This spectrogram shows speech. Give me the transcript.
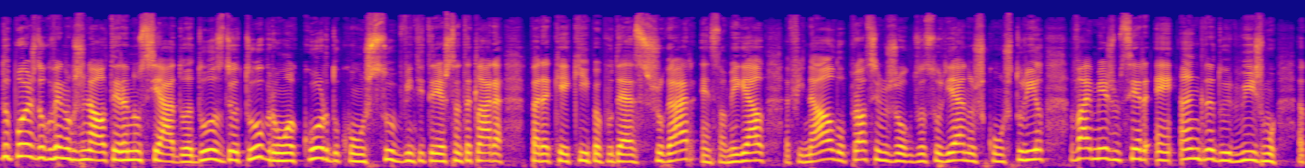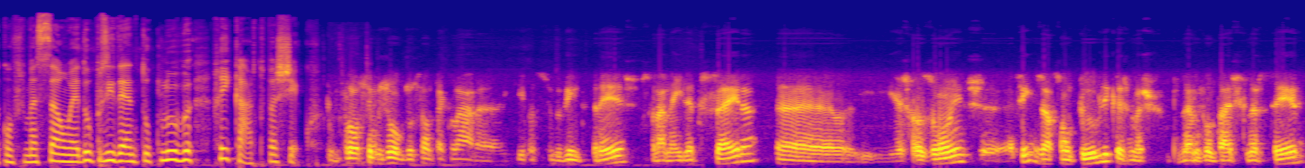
Depois do Governo Regional ter anunciado a 12 de outubro um acordo com os Sub-23 de Santa Clara para que a equipa pudesse jogar em São Miguel, afinal, o próximo jogo dos açorianos com o Estoril vai mesmo ser em Angra do Heroísmo. A confirmação é do presidente do clube, Ricardo Pacheco. O próximo jogo do Santa Clara, equipa Sub-23, será na Ilha Terceira uh, e as razões, eh, enfim, já são públicas, mas podemos voltar a esclarecer.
